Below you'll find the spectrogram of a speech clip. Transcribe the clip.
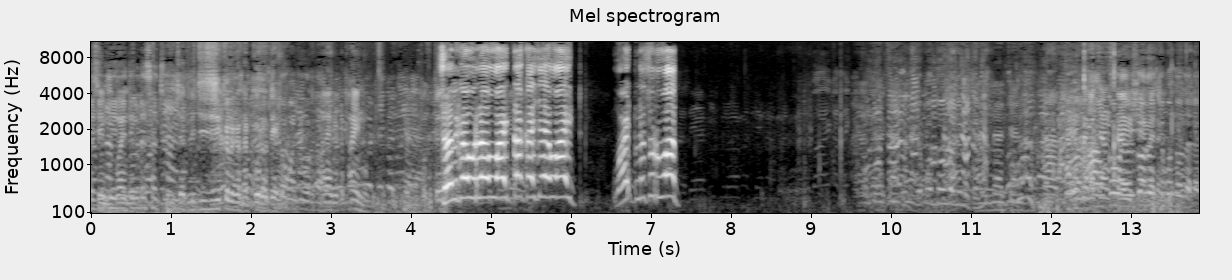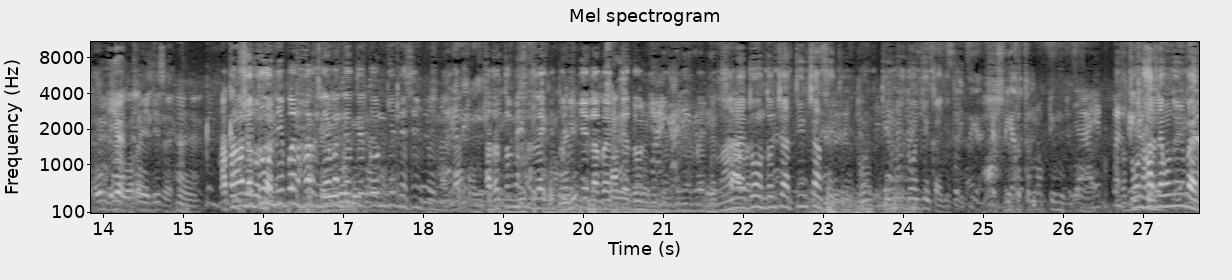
त्यातली जी जिंकल डायरेक्ट फायनल फक्त चल गौरव वाईट टाकायचे वाईट. वाईट न सुरुवात. आता दोन्ही पण हरले म्हणजे ते दोन गेले सेमीफायनल आता तुम्ही हरलाय की तुम्ही गेला पाहिजे ते दोन गेले नाही नाही सेमीफायनल दोन दोन चार तीन चान्स आहेत. दोन तीन म्हणजे दोन जिंकायचे दोन हारल्या म्हणून तुम्ही बाहेर.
